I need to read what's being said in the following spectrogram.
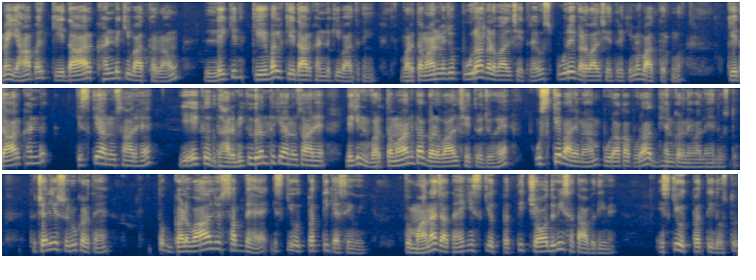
मैं यहाँ पर केदार खंड की बात कर रहा हूँ, लेकिन केवल केदार खंड की बात नहीं। वर्तमान में जो पूरा गढ़वाल क्षेत्र है, उस पूरे गढ़वाल क्षेत्र की मैं बात करूँगा। केदार खंड किसके अनुसार है? ये एक धार्मिक ग्रंथ के अनुसार है, लेकिन वर्तमान का गढ़वाल क्षेत्र जो है, उसके बारे में हम पूरा का पूरा अध्ययन करने वाले हैं दोस्तों। तो चलिए शुरू करते हैं। तो गढ़वाल जो शब्द है, इसकी उत्पत्ति कैसे हुई? तो माना जाता है कि इसकी उत्पत्ति चौदहवीं शताब्दी में। इसकी उत्पत्ति दोस्तों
